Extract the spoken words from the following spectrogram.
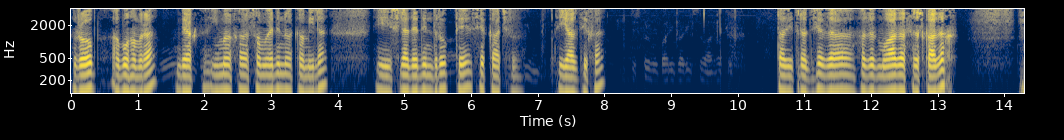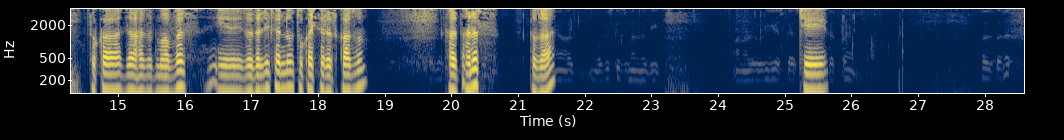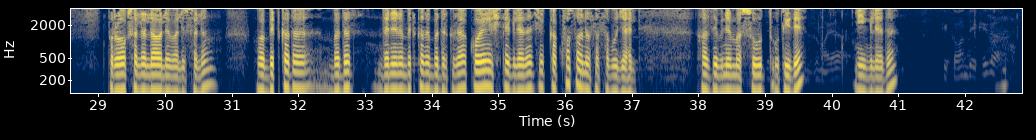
роб Абу Хамра бях, имаха само една камила и след един друг те се качва, се яздиха. Тази традиция за Хазрат Муаз аз разказах. Тук за Хазрат Муавваз е задължително, тук ще разказвам. Хазрат Анас каза, че пророк саллалаху алейхи ва саллям в битката Бадър, деня на битката Бадър каза, кой ще гледа, че какво стана с Абу Джахил. Хазрат Ибн Масуд отиде и гледа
